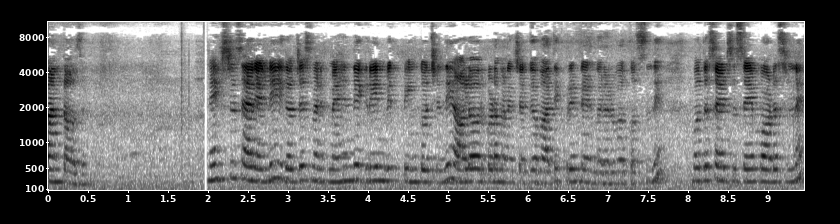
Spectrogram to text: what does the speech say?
one thousand next saree అండి ఇది వచ్చేసి మనకి మెహందీ గ్రీన్ విత్ పింక్ వచ్చింది. ఆల్ ఓవర్ కూడా మనకి చక్కగా batik print and mirror work వస్తుంది. బొత్త సైడ్స్ సేమ్ బార్డర్స్ ఉన్నాయి.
